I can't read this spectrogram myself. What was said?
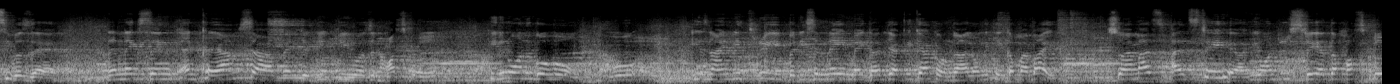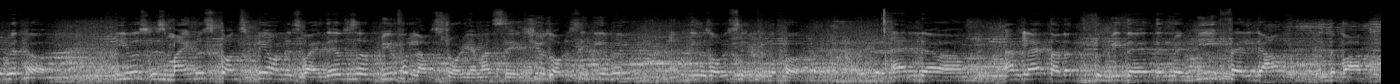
he was there. Then next thing, and Khayyam Saab, when Jagiki was in hospital, he didn't want to go home. he's 93, but he said, nahi, main ghar jaake kya karunga? I'll only think of my wife. So I must, I'll stay here. He wanted to stay at the hospital with her. He was, his mind was constantly on his wife. There was a beautiful love story, I must say. She was always thinking of him, and he was always thinking of her. And um, I'm glad Tadat could be there. Then when he fell down in the bath,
